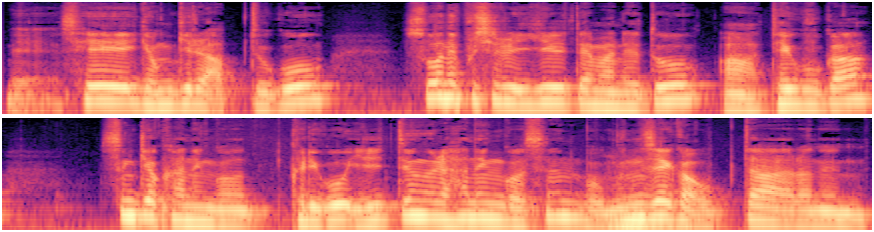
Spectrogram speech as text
네, 세 경기를 앞두고 수원 FC를 이길 때만 해도 아 대구가 승격하는 것 그리고 1등을 하는 것은 뭐 문제가 없다라는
